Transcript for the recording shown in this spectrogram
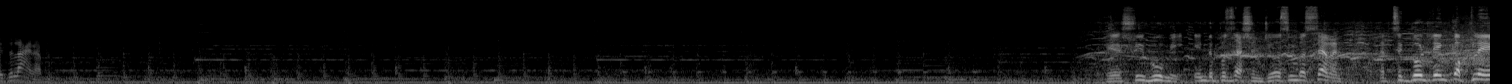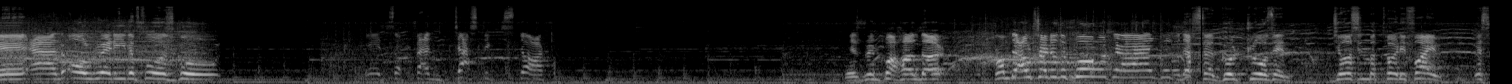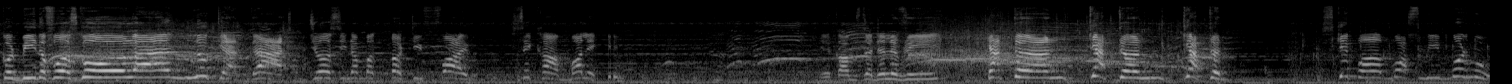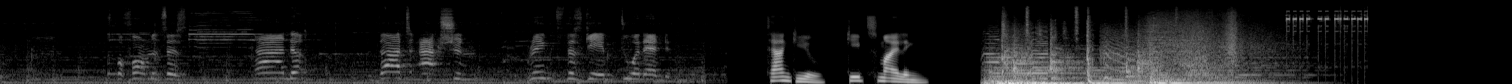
here's the lineup. Here's Sribhumi in the possession, jersey number 7. That's a good link-up play and already the first goal. It's a fantastic start. There's Rimpa Halder from the outside of the court and... Oh, that's a good close-in. Jersey number 35 this could be the first goal and look at that. Jersey number 35, Sikha Malik. Here comes the delivery. Captain, captain, captain. Skipper Mousumi Murmu. Performances and that action brings this game to an end. Thank you. Keep smiling.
